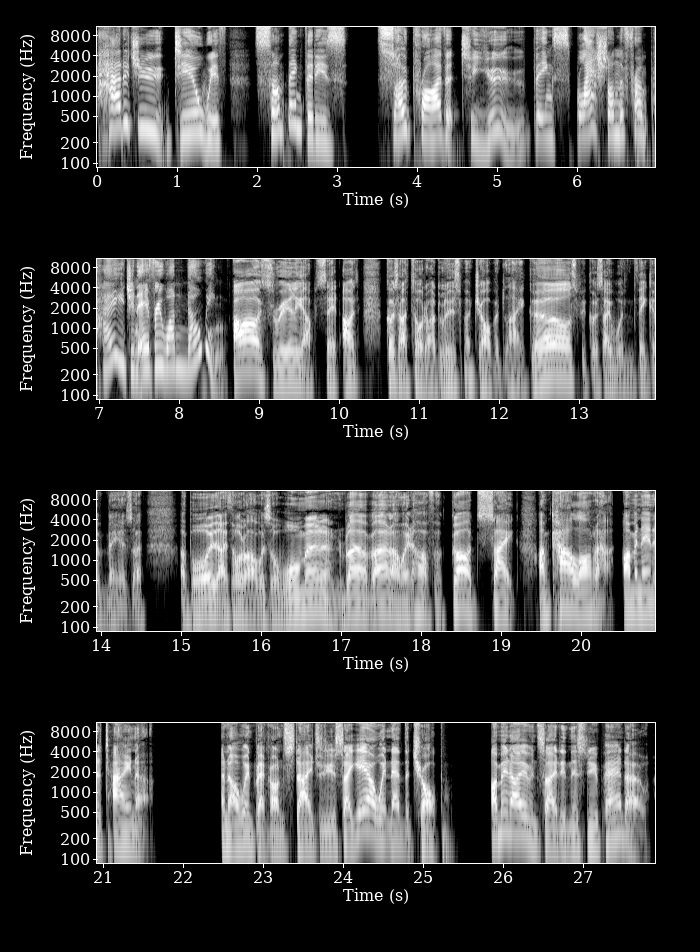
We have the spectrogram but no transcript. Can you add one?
how did you deal with something that is so private to you being splashed on the front page and everyone knowing? I was really upset because I, thought I'd lose my job at Les Girls because they wouldn't think of me as a, a boy. They thought I was a woman and blah, blah, blah. And I went, oh, for God's sake, I'm Carlotta. I'm an entertainer. And I went back on stage and you say, yeah, I went and had the chop. I mean, I even say it in this new panto.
